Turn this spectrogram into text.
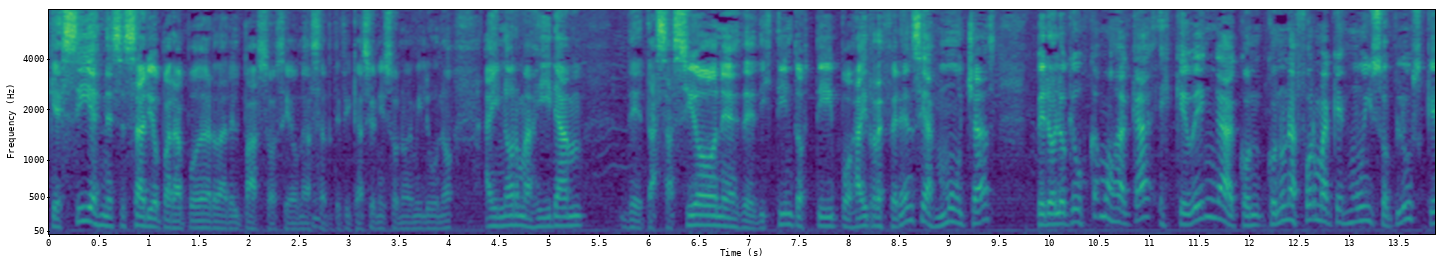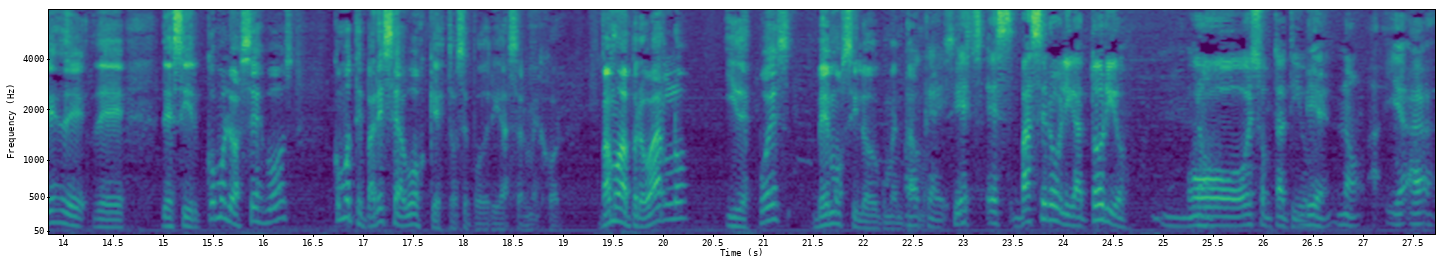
que sí es necesario para poder dar el paso hacia una certificación ISO 9001. Hay normas IRAM de tasaciones de distintos tipos, hay referencias muchas, pero lo que buscamos acá es que venga con, con una forma que es muy ISO Plus, que es de, de decir, ¿cómo lo haces vos? ¿Cómo te parece a vos que esto se podría hacer mejor? Vamos a probarlo y después vemos si lo documentamos. Ok, Sí. ¿Es, es, ¿va a ser obligatorio o es optativo? Bien, no. Y, ah,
